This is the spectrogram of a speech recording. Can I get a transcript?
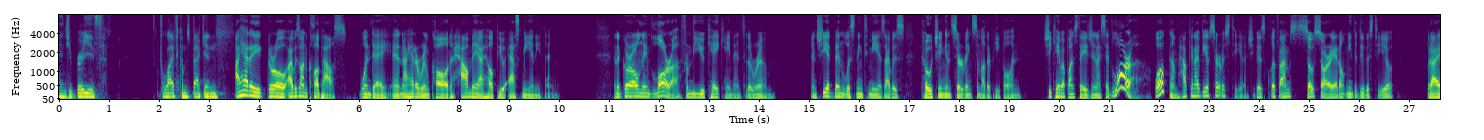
and you breathe, the life comes back in. I had a girl, I was on Clubhouse one day and I had a room called How May I Help You? Ask Me Anything. And a girl named Laura from the UK came into the room. And she had been listening to me as I was coaching and serving some other people. And she came up on stage and I said, Laura, welcome. How can I be of service to you? And she goes, Cliff, I'm so sorry. I don't mean to do this to you but I,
